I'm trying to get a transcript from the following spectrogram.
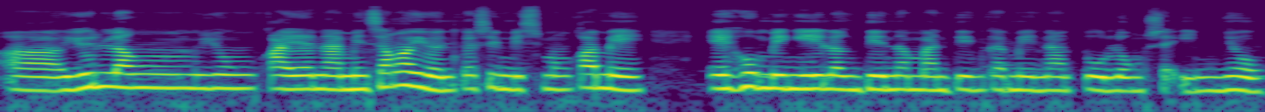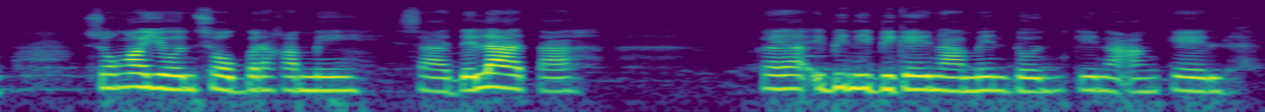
Uh, yun lang yung kaya namin sa ngayon kasi mismo kami, eh humingi lang din naman din kami ng tulong sa inyo. So ngayon, sobra kami sa delata. Kaya ibinibigay namin doon kina Uncle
